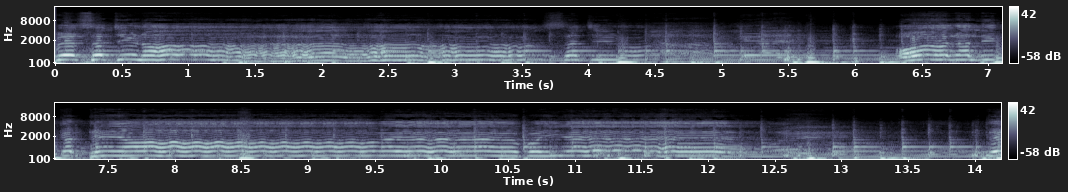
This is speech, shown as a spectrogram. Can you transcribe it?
ਵੇ ਸਜਣਾ ਸਜਣਾ। ਓ ਰਲ ਇਕੱਠਿਆਂ ਵੇ ਬਈਏ। ਤੇ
